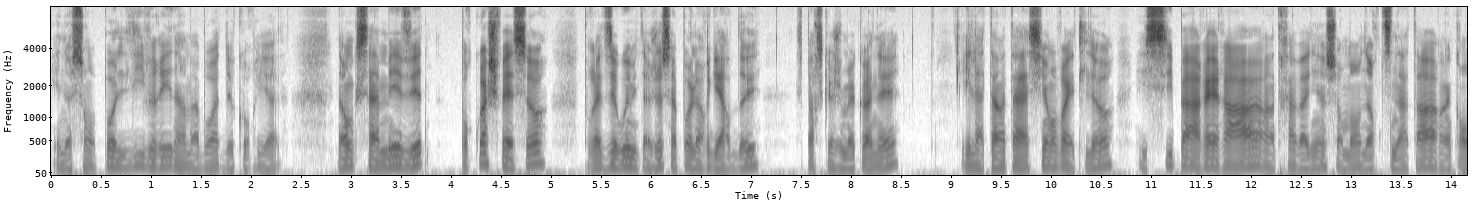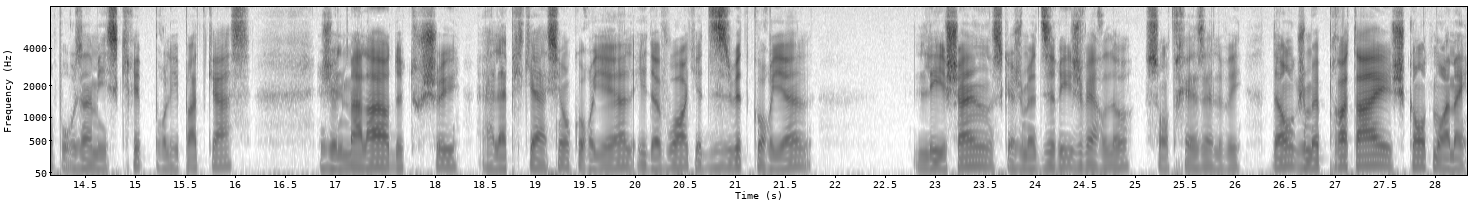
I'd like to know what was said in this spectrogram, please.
et ne sont pas livrés dans ma boîte de courriel. Donc, ça m'évite. Pourquoi je fais ça? On pourrait dire, oui, mais tu n'as juste à pas le regarder. C'est parce que je me connais et la tentation va être là. Et si par erreur, en travaillant sur mon ordinateur, en composant mes scripts pour les podcasts, j'ai le malheur de toucher à l'application courriel et de voir qu'il y a 18 courriels, les chances que je me dirige vers là sont très élevées. Donc, je me protège contre moi-même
